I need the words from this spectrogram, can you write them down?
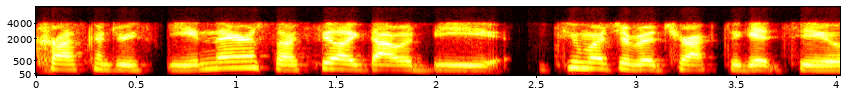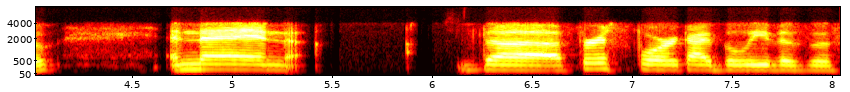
cross country skiing there, so I feel like that would be too much of a trek to get to. And then the first fork, I believe, is the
